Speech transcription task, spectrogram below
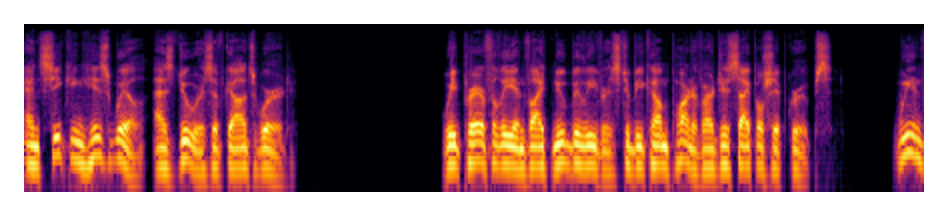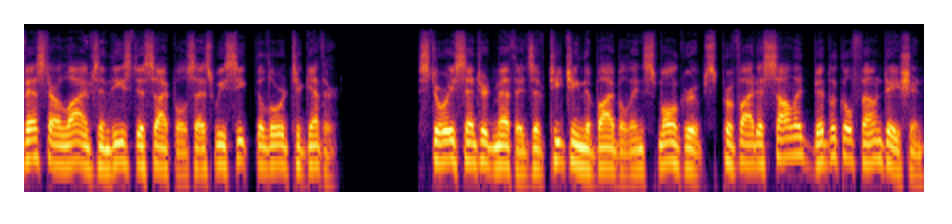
and seeking His will as doers of God's Word. We prayerfully invite new believers to become part of our discipleship groups. We invest our lives in these disciples as we seek the Lord together. Story centered methods of teaching the Bible in small groups provide a solid biblical foundation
